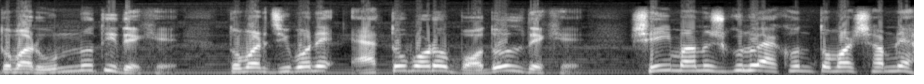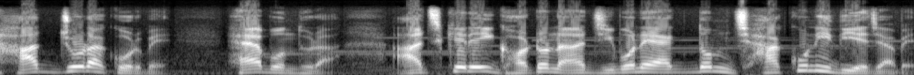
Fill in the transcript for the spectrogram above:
তোমার উন্নতি দেখে, তোমার জীবনে এত বড় বদল দেখে, সেই মানুষগুলো এখন তোমার সামনে হাত জোড়া করবে। হ্যাঁ বন্ধুরা, আজকের এই ঘটনা জীবনে একদম ঝাঁকুনি দিয়ে যাবে।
